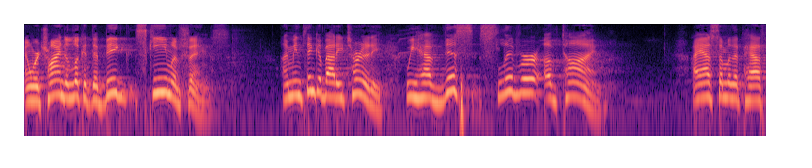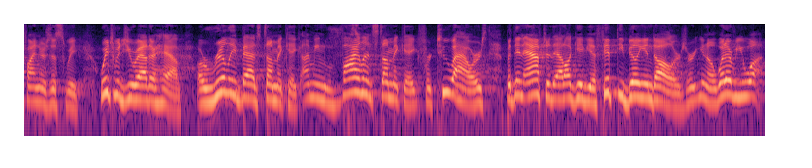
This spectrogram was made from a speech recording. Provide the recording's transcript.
And we're trying to look at the big scheme of things. I mean, think about eternity. We have this sliver of time. I asked some of the Pathfinders this week, which would you rather have? A really bad stomach ache, I mean, violent stomach ache for two hours, but then after that, I'll give you $50 billion or, you know, whatever you want.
